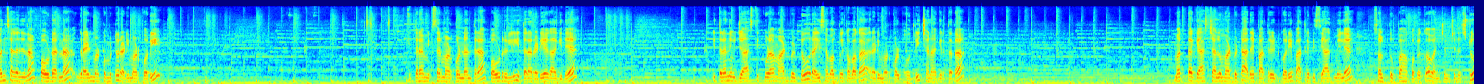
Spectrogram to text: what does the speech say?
ಒಂದು ಸಲ ದಿನ ಪೌಡರ್ನ ಗ್ರೈಂಡ್ ಮಾಡ್ಕೊಂಬಿಟ್ಟು ರೆಡಿ ಮಾಡ್ಕೊರಿ. ಈ ಥರ ಮಿಕ್ಸರ್ ಮಾಡ್ಕೊಂಡ ನಂತರ ಪೌಡ್ರ್ ಇಲ್ಲಿ ಈ ಥರ ರೆಡಿಯಾಗಿದೆ ಈ ಥರ ನೀವು ಜಾಸ್ತಿ ಕೂಡ ಮಾಡಿಬಿಟ್ಟು ರೈಸ್ ಯಾವಾಗ ಬೇಕು ಅವಾಗ ರೆಡಿ ಮಾಡ್ಕೊಳ್ಬಹುದು ರೀ ಚೆನ್ನಾಗಿರ್ತದ. ಮತ್ತು ಗ್ಯಾಸ್ ಚಾಲು ಮಾಡಿಬಿಟ್ಟು ಅದೇ ಪಾತ್ರೆ ಇಟ್ಕೊರಿ, ಪಾತ್ರೆ ಬಿಸಿ ಆದಮೇಲೆ ಸ್ವಲ್ಪ ತುಪ್ಪ ಹಾಕೋಬೇಕು, ಒಂದು ಚಮಚದಷ್ಟು.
